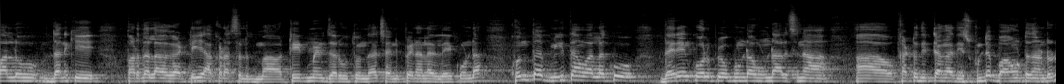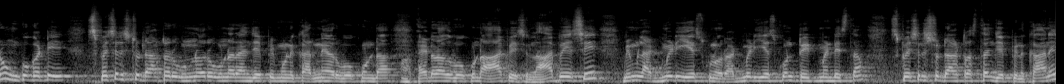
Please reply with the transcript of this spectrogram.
వాళ్ళు దానికి పరదలా కట్టి అక్కడ అసలు ట్రీట్మెంట్ జరుగుతుందా చనిపోయిన లేకుండా కొంత మిగతా వాళ్ళకు ధైర్యం కోల్పోకుండా ఉండాల్సిన కట్టుదిట్టంగా తీసుకుంటే బాగుంటుంది అంటున్నాం. ఇంకొకటి స్పెషలిస్ట్ డాక్టర్ ఉన్నారు ఉన్నారు అని చెప్పి మిమ్మల్ని కర్నేవారు పోకుండా హైదరాబాద్ పోకుండా ఆపేసి ఆపేసి మిమ్మల్ని అడ్మిట్ చేసుకున్నారు. అడ్మిట్ చేసుకొని ట్రీట్మెంట్ ఇస్తాం. స్పెషలిస్ట్ డాక్టర్ వస్తా అని చెప్పిండు కానీ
